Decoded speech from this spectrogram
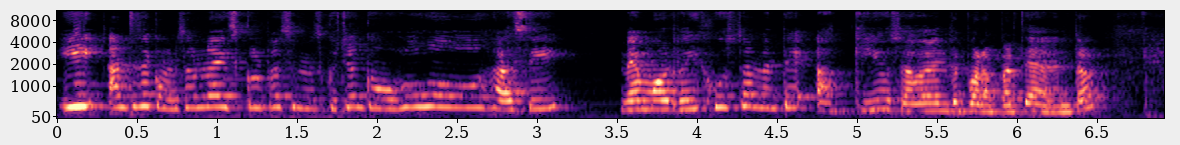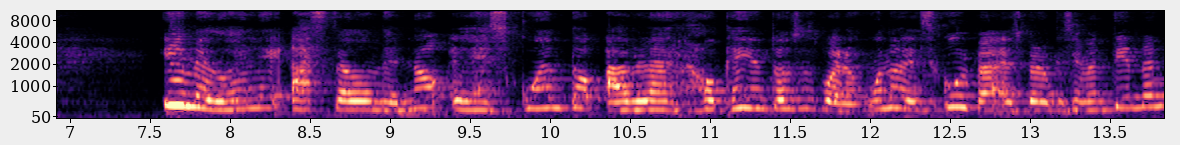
Y antes de comenzar, una disculpa si me escuchan como uh, así, me mordí justamente aquí, o sea, obviamente por la parte de adentro y me duele hasta donde no les cuento hablar, ¿ok? Entonces, bueno, una disculpa, espero que se me entiendan.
